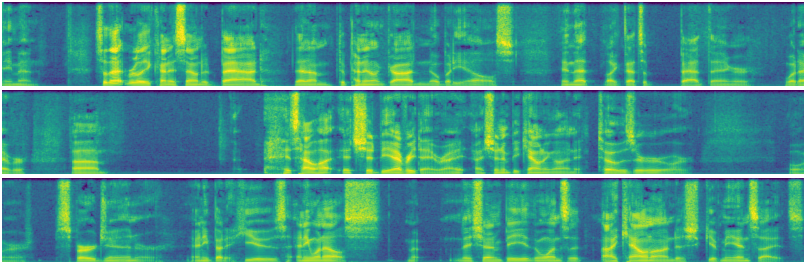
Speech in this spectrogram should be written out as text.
Amen. So that really kind of sounded bad that I'm dependent on God and nobody else, and that like that's a bad thing or whatever. Um, it's how it should be every day, right? I shouldn't be counting on Tozer or or Spurgeon or anybody, Hughes, anyone else. They shouldn't be the ones that I count on to give me insights.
